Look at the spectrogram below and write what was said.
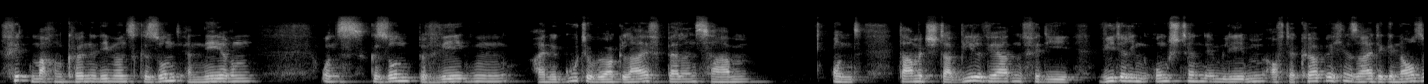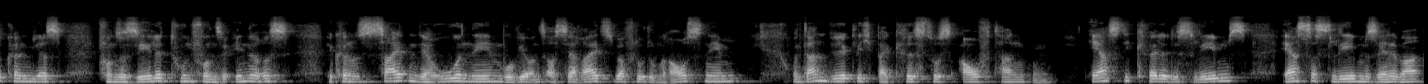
fit machen können, indem wir uns gesund ernähren, uns gesund bewegen, eine gute Work-Life-Balance haben, und damit stabil werden für die widrigen Umstände im Leben auf der körperlichen Seite. Genauso können wir es für unsere Seele tun, für unser Inneres. Wir können uns Zeiten der Ruhe nehmen, wo wir uns aus der Reizüberflutung rausnehmen und dann wirklich bei Christus auftanken. Erst die Quelle des Lebens, erst das Leben selber.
